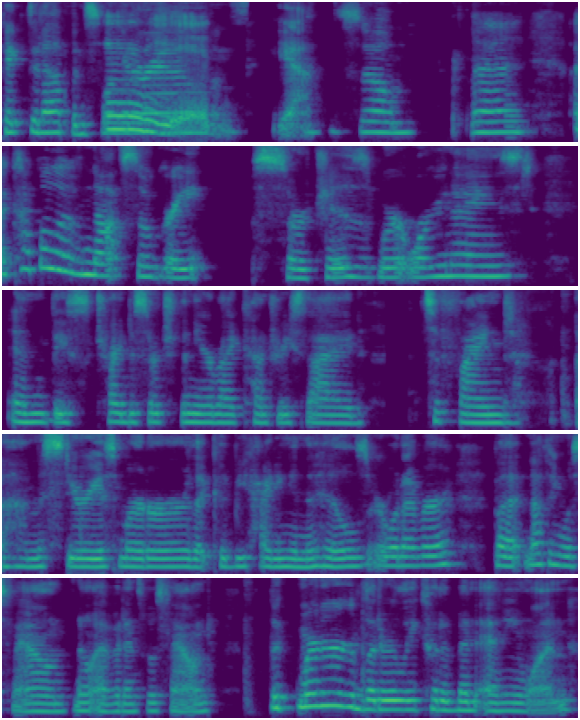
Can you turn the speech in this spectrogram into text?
Picked it up and swung it around. and- yeah. So, a couple of not so great searches were organized, and they tried to search the nearby countryside to find a mysterious murderer that could be hiding in the hills or whatever. But nothing was found. No evidence was found. The murderer literally could have been anyone.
